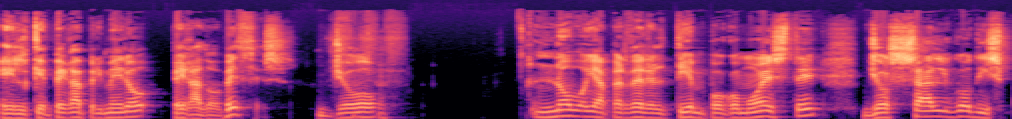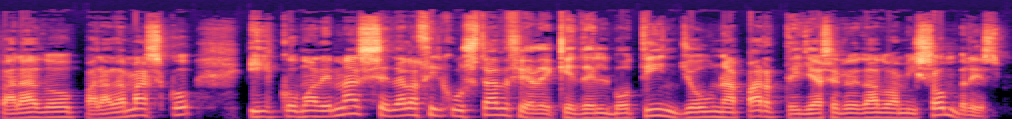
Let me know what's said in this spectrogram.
el que pega primero pega dos veces. Yo no voy a perder el tiempo como este, yo salgo disparado para Damasco y como además se da la circunstancia de que del botín yo una parte ya se lo he dado a mis hombres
